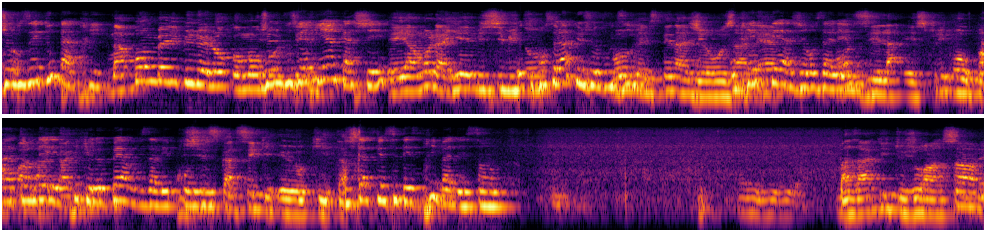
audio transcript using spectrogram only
je vous ai tout appris. Je ne vous ai rien caché. Et c'est pour cela que je vous dis, restez à Jérusalem. papa Attendez l'esprit que le Père vous avait promis. jusqu'à ce que eyokita Jusqu'à ce que cet esprit va descendre. Toujours ensemble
